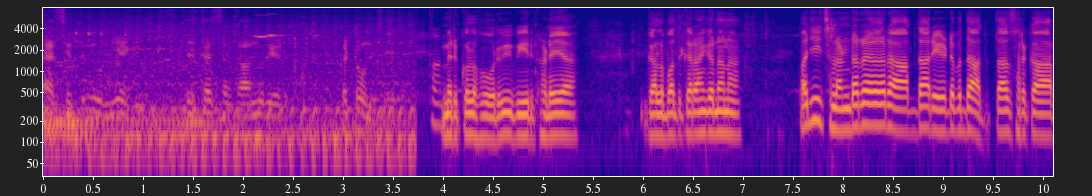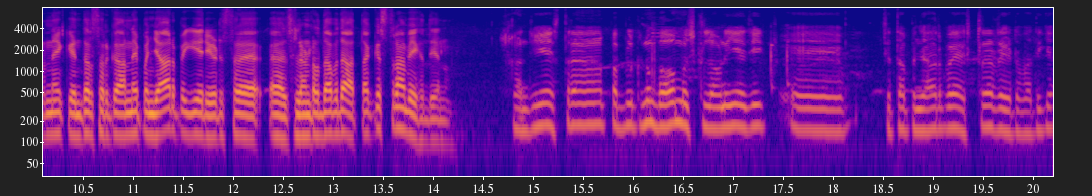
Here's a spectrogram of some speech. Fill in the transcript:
ਹੈਸੀਅਤ ਨਹੀਂ ਹੁੰਦੀ ਹੈਗੀ ਇਸ ਕਰਕੇ ਸਰਕਾਰ ਨੂੰ ਰੇਟ ਘਟਾਉਣੇ ਚਾਹੀਦੇ ਮੇਰੇ ਕੋਲ ਹੋਰ ਵੀ ਵੀਰ ਖੜੇ ਆ ਗੱਲਬਾਤ ਕਰਾਂਗੇ ਉਹਨਾਂ ਨਾਲ। ਭਾਜੀ ਸਿਲੰਡਰ ਰਾਤ ਦਾ ਰੇਟ ਵਧਾ ਦਿੱਤਾ ਸਰਕਾਰ ਨੇ ਕੇਂਦਰ ਸਰਕਾਰ ਨੇ 50 ਰੁਪਏ ਰੇਟ ਸਿਲੰਡਰ ਦਾ ਵਧਾ ਦਿੱਤਾ ਕਿਸ ਤਰ੍ਹਾਂ ਵੇਖਦੇ ਇਹਨੂੰ? ਹਾਂਜੀ ਇਸ ਤਰ੍ਹਾਂ ਪਬਲਿਕ ਨੂੰ ਬਹੁਤ ਮੁਸ਼ਕਲ ਆਉਣੀ ਹੈ ਜੀ ਇਹ ਜਿੱਦਾਂ 50 ਰੁਪਏ ਐਕਸਟਰਾ ਰੇਟ ਵਧ ਗਿਆ।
